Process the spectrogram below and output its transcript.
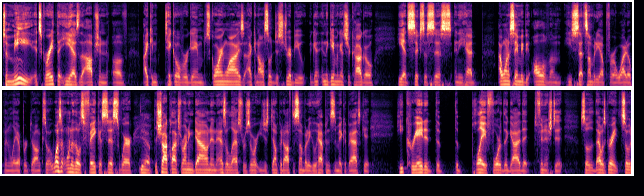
to me, it's great that he has the option of I can take over a game scoring wise. I can also distribute. Again, in the game against Chicago, he had six assists and he had I want to say maybe all of them, he set somebody up for a wide open layup or dunk. So it wasn't one of those fake assists where Yeah. the shot clock's running down and as a last resort, you just dump it off to somebody who happens to make a basket. He created the the play for the guy that finished it. So that was great. So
